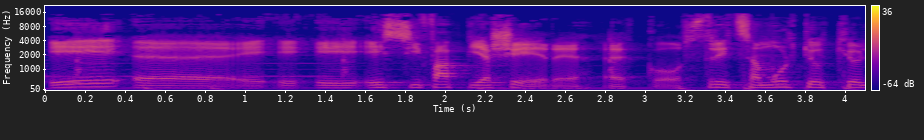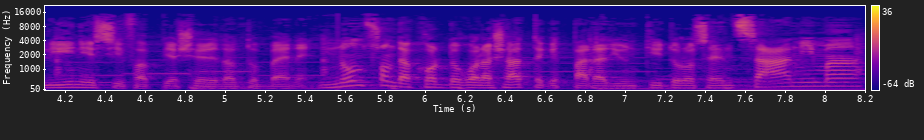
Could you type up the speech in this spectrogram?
e, eh, e, e, si fa piacere, ecco, strizza molti occhiolini e si fa piacere tanto bene. Non sono d'accordo con la chat che parla di un titolo senza anima,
